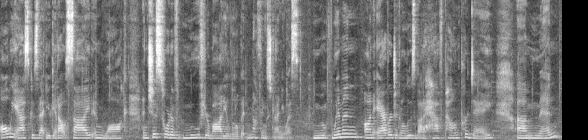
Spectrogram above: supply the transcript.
all we ask is that you get outside and walk and just sort of move your body a little bit, nothing strenuous. M women, on average, are going to lose about a half pound per day. Um, men,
